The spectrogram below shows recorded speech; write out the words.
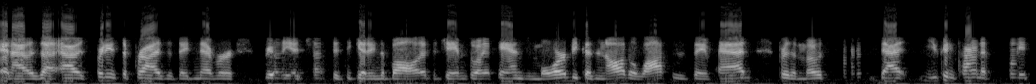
and I was uh, I was pretty surprised that they'd never really adjusted to getting the ball into James White's hands more because in all the losses they've had, for the most part, that you can kind of point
